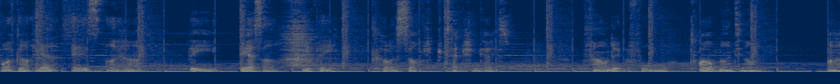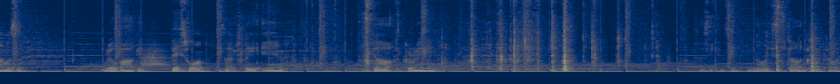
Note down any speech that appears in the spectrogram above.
What I've got here is I have the ESR Yippee Colour Soft Protection Case. Found it for $12.99 on Amazon. Real bargain. This one is actually in dark green. As you can see, nice dark green colour.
